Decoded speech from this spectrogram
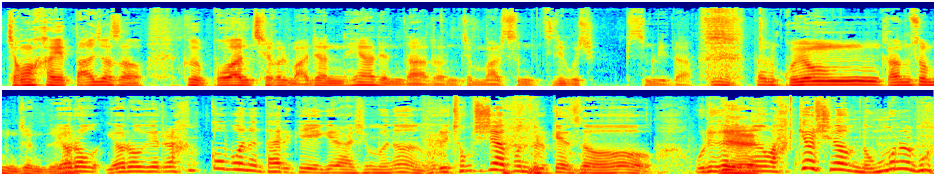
정확하게 따져서 그 보완책을 마련해야 된다는 좀 말씀드리고 싶 습니다. 그다음에 고용 감소 문제인데요. 네. 여러 여러 개를 한꺼번에 다 이렇게 얘기를 하시면은 우리 청취자분들께서 우리가 예. 지금 학교 시험 논문을 보는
